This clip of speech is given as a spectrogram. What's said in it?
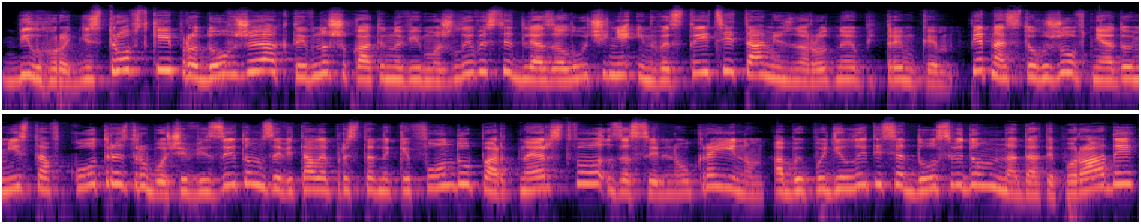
Білгород-Дністровський продовжує активно шукати нові можливості для залучення інвестицій та міжнародної підтримки. 15 жовтня до міста вкотре з робочим візитом завітали представники фонду Партнерство за сильну Україну, аби поділитися досвідом, надати поради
